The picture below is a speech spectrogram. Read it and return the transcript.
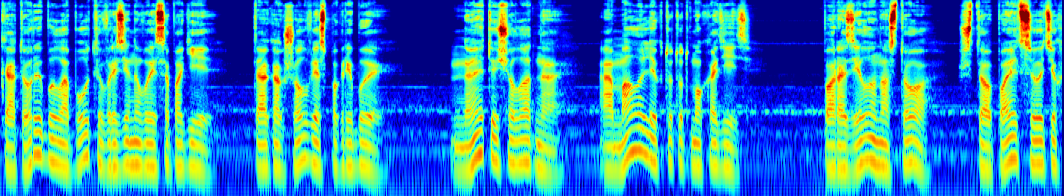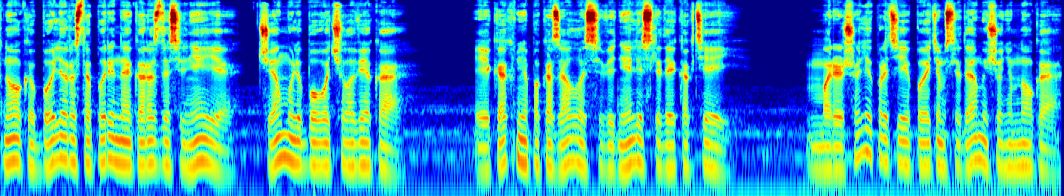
который был обут в резиновые сапоги, так как шел в лес по грибы. Но это еще ладно, а мало ли кто тут мог ходить. Поразило нас то, что пальцы у этих ног были растопырены гораздо сильнее, чем у любого человека. И как мне показалось, виднелись следы когтей. Мы решили пройти по этим следам еще немного.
